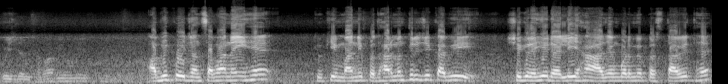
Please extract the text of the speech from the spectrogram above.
कोई जनसभा भी होगी? अभी कोई जनसभा नहीं है क्योंकि माननीय प्रधानमंत्री जी का भी शीघ्र ही रैली यहाँ आजमगढ़ में प्रस्तावित है।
